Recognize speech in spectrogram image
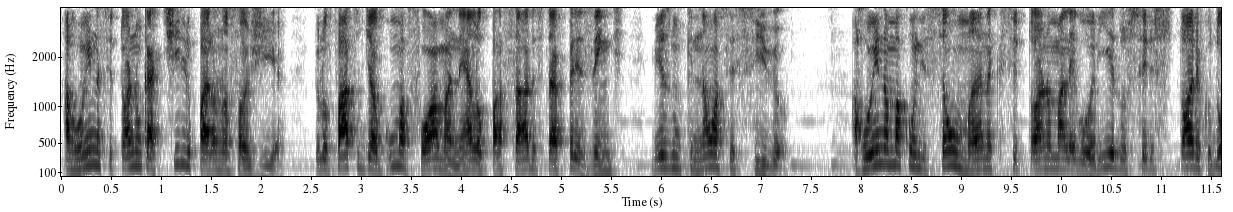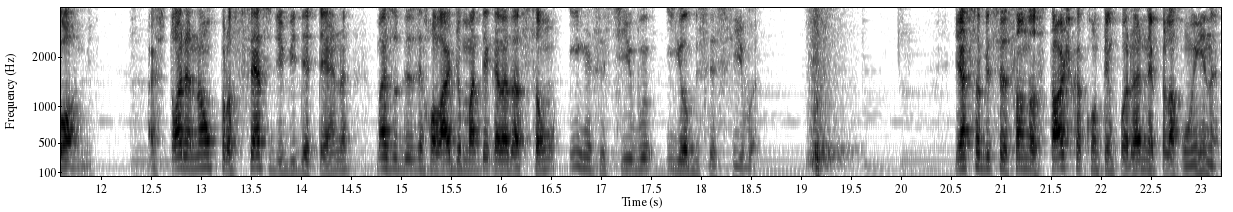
A ruína se torna um gatilho para a nostalgia, pelo fato de alguma forma nela o passado estar presente, mesmo que não acessível. A ruína é uma condição humana que se torna uma alegoria do ser histórico do homem. A história não é um processo de vida eterna, mas o desenrolar de uma degradação irresistível e obsessiva. E essa obsessão nostálgica contemporânea pela ruína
